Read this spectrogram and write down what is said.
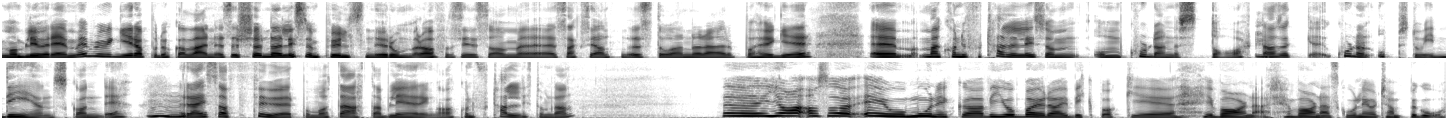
Man blir jo jeg blir gira på dere vegne, så jeg skjønner liksom pulsen i rommet, da, for å si det sånn, med sexjentene stående der på høygir. Eh, men kan du fortelle liksom om hvordan det starta? Altså, hvordan oppsto ideen Skandi? Mm. Reisa før på en måte etableringa. Kan du fortelle litt om den? Uh, ja, altså jeg og Monica vi jobber jo da i Bik Bok i, i Varner. Varner skolen er jo kjempegod.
